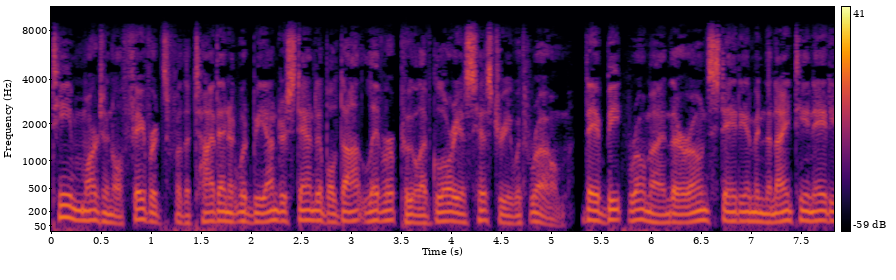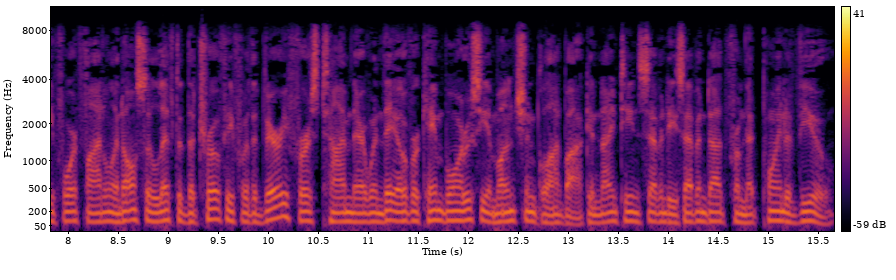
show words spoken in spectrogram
team marginal favourites for the tie then it would be understandable. Liverpool have glorious history with Rome. They beat Roma in their own stadium in the 1984 final and also lifted the trophy for the very first time there when they overcame Borussia Mönchengladbach in 1977. From that point of view,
